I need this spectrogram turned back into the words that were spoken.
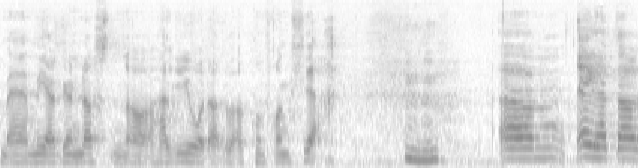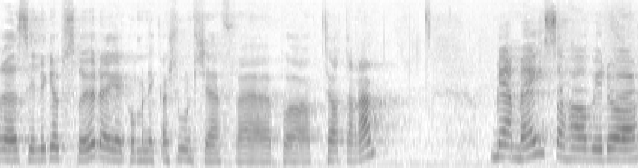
med Mia Gundersen og Helge Jordal var konferansier. um, jeg heter eh, Silje Gripsrud. jeg er kommunikasjonssjef på teateret. Med meg så har vi da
